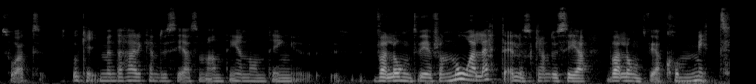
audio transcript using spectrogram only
så att okej, men det här kan du se som antingen någonting vad långt vi är från målet eller så kan du se vad långt vi har kommit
